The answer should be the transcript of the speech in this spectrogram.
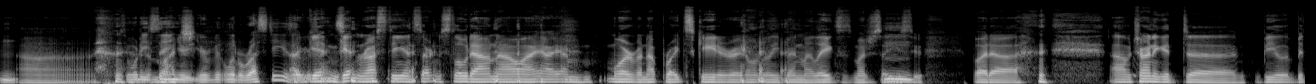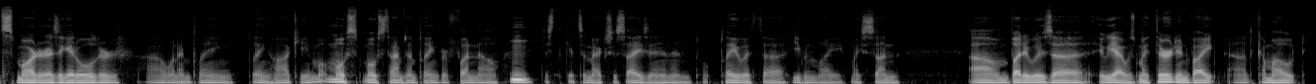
Mm. Uh, So what are you saying? You're, you're a little rusty? Is I'm getting getting rusty and starting to slow down now. I, I am more of an upright skater. I don't really bend my legs as much as I used Mm. to, but uh, I'm trying to get uh, be a bit smarter as I get older. Uh, when I'm playing playing hockey, and mo- most most times I'm playing for fun now, Mm. just to get some exercise in and pl- play with uh, even my my son. Um, but it was uh yeah it was my third invite uh, to come out,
